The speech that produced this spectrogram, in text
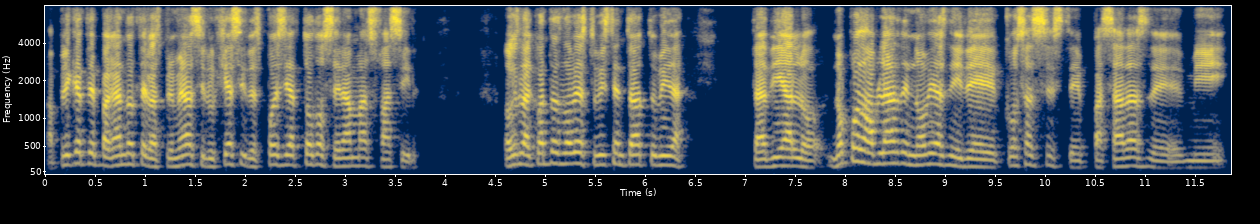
aplícate pagándote las primeras cirugías y después ya todo será más fácil. Oxla, ¿cuántas novias tuviste en toda tu vida? Tadialo, no puedo hablar de novias ni de cosas este, pasadas de mi,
